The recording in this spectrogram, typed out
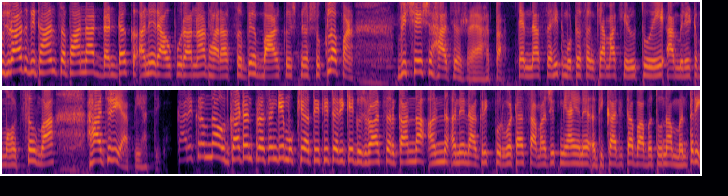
ગુજરાત વિધાનસભાના દંડક અને રાવપુરાના ધારાસભ્ય બાળકૃષ્ણ શુક્લ પણ વિશેષ હાજર રહ્યા હતા. તેમના સહિત મોટી સંખ્યામાં ખેડૂતોએ આ મિનિટ મહોત્સવમાં હાજરી આપી હતી. કાર્યક્રમના ઉદઘાટન પ્રસંગે મુખ્ય અતિથિ તરીકે ગુજરાત સરકારના અન્ન અને નાગરિક પુરવઠા, સામાજિક ન્યાય અને અધિકારિતા બાબતોના મંત્રી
